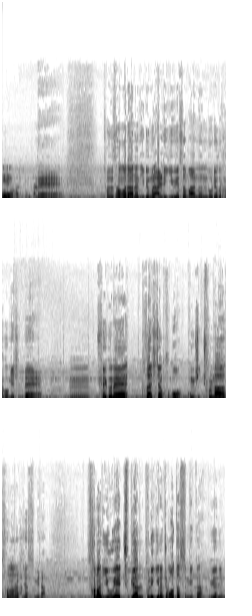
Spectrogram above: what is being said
예, 맞습니다. 네. 전성어라는 이름을 알리기 위해서 많은 노력을 하고 계신데, 음, 최근에 부산시장 후보 공식 출마 선언을 하셨습니다. 선언 이후의 주변 분위기는 좀 어떻습니까, 위원님?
